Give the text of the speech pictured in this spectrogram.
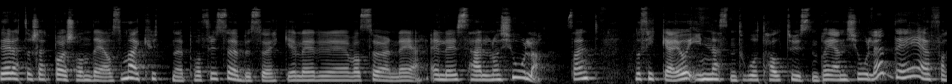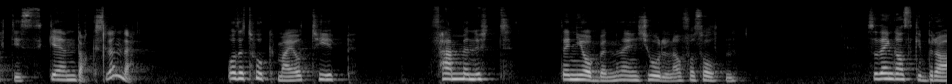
Det er rett og slett bare sånn det er. Og så må jeg kutte ned på frisørbesøk eller eh, hva søren det er. Eller selge noen kjoler. sant? Nå fikk jeg jo inn nesten 2500 på én kjole. Det er faktisk en dagslønn, det. Og det tok meg jo typ fem minutter, den jobben med den kjolen, å få solgt den. Så det er en ganske bra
